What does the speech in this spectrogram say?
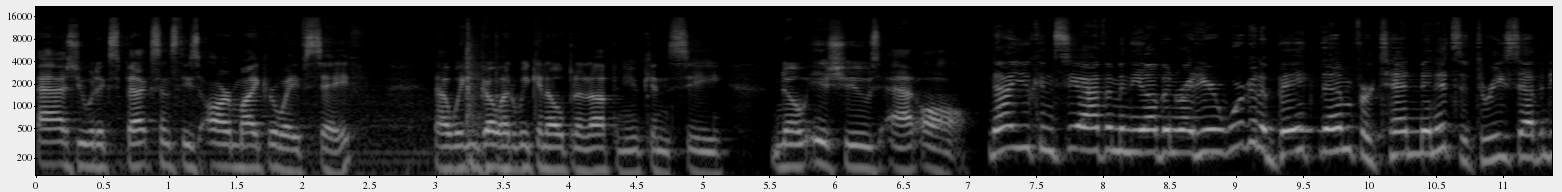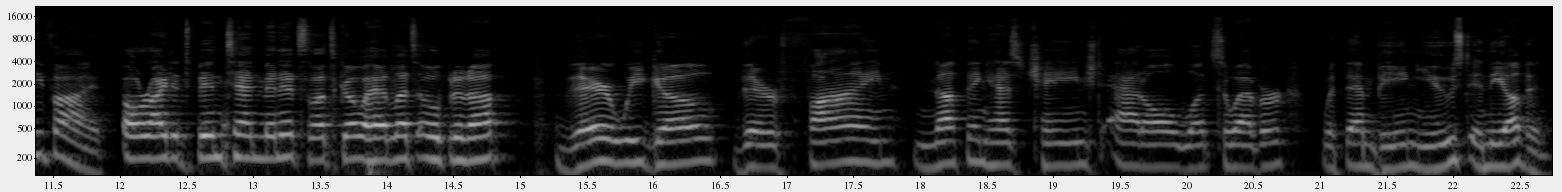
As you would expect, since these are microwave safe. Now we can go ahead, we can open it up and you can see no issues at all. Now you can see I have them in the oven right here. We're gonna bake them for 10 minutes at 375. All right, it's been 10 minutes. Let's go ahead, let's open it up. There we go. They're fine. Nothing has changed at all whatsoever with them being used in the oven.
